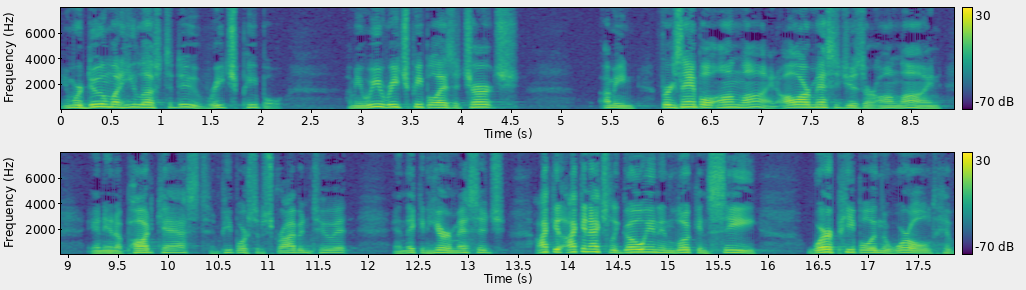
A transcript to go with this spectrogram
and we're doing what He loves to do reach people. I mean, we reach people as a church. I mean, for example, online. All our messages are online and in a podcast, and people are subscribing to it, and they can hear a message. I can, I can actually go in and look and see where people in the world have,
